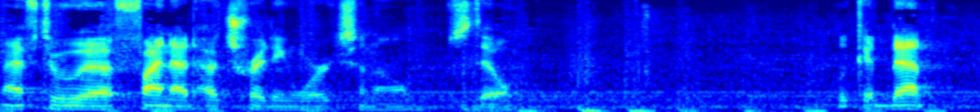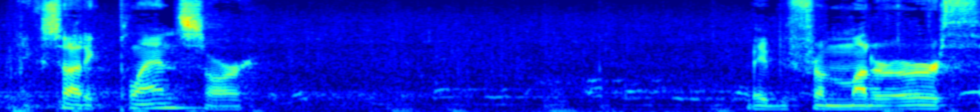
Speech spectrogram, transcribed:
I have to uh, find out how trading works and all, still. Look at that. Exotic plants or... Maybe from Mother Earth,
